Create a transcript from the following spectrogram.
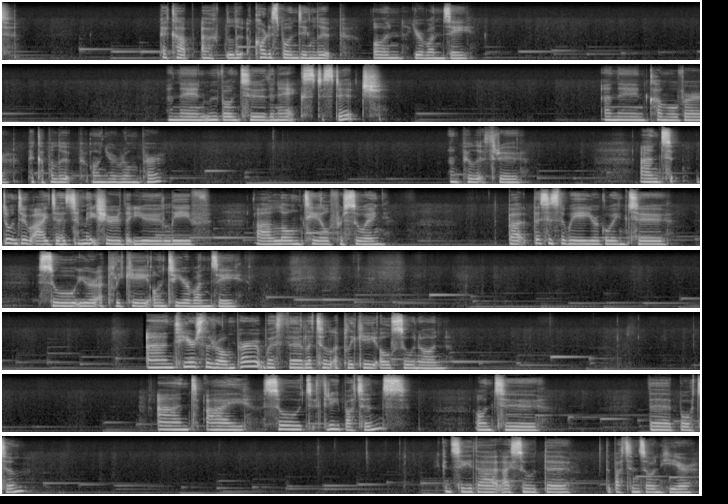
pick up a, a corresponding loop on your onesie. And then move on to the next stitch. And then come over, pick up a loop on your romper. And pull it through. And don't do what I did to make sure that you leave a long tail for sewing. But this is the way you're going to sew your applique onto your onesie. And here's the romper with the little applique all sewn on. And I sewed three buttons onto the bottom. You can see that I sewed the the buttons on here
